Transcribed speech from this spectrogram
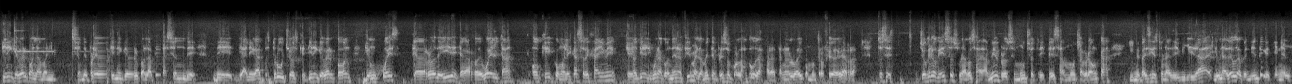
tienen que ver con la manipulación de pruebas, tienen que ver con la aplicación de, de, alegatos truchos, que tienen que ver con que un juez te agarró de ida y te agarró de vuelta, o que, como en el caso de Jaime, que no tiene ninguna condena firme, lo meten preso por las dudas para tenerlo ahí como un trofeo de guerra. Entonces, yo creo que eso es una cosa, a mí me produce mucha tristeza, mucha bronca y me parece que es una debilidad y una deuda pendiente que tiene el,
